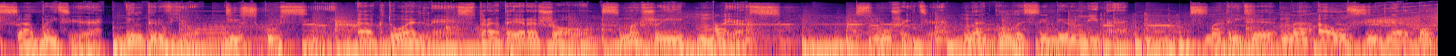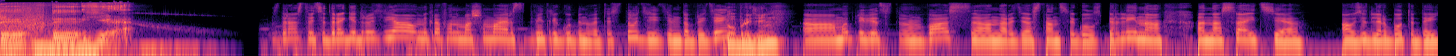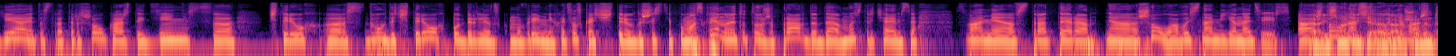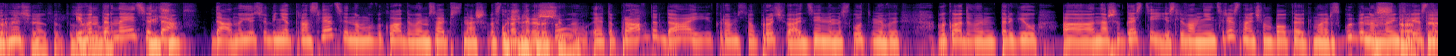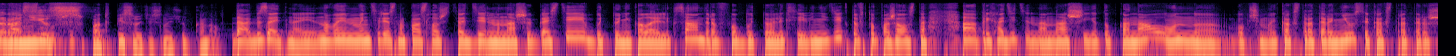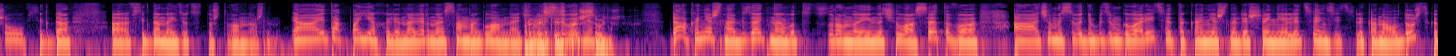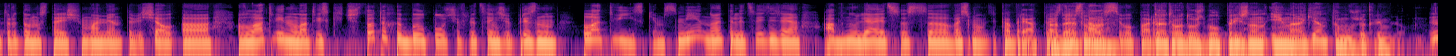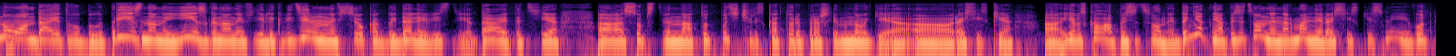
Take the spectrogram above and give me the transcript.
События, интервью, дискуссии, актуальные стратера-шоу с Машей Майерс. Слушайте на «Голосе Берлина». Смотрите на Аусы для работы ТЕ. Здравствуйте, дорогие друзья. У микрофона Маша Майерс, Дмитрий Губин в этой студии. Дим, добрый день. Добрый день. А, Мы приветствуем вас а, на радиостанции «Голос Берлина», а, на сайте «Аузи для работы ДЕ». Это стратер-шоу каждый день с четырех, а, с двух до четырех по берлинскому времени. Хотел сказать с четырех до шести по Москве, но это тоже правда, да. Мы встречаемся с вами в Стратера а, шоу, а вы с нами, я надеюсь. А да, и что у нас смотрите, а, сегодня да, еще в важно? интернете. это- это И в интернете. YouTube. Да, на YouTube нет трансляции, но мы выкладываем запись нашего Очень стратера оперативно. шоу. Это правда, да. И, кроме всего прочего, отдельными слотами вы выкладываем интервью а, наших гостей. Если вам не интересно, о чем болтают Майер с Губиным, но интересно послушать. News. Подписывайтесь на YouTube-канал. Да, обязательно. Но вам интересно послушать отдельно наших гостей, будь то Николай Александров, будь то Алексей Венедиктов, то, пожалуйста, а, приходите на наш YouTube-канал. Он, э, в общем, и как Strattera News, и как Strattera Show всегда, всегда найдется то, что вам нужно. А, Итак, поехали. Наверное, самое главное, о Про чем мы гостей сегодня... скажешь сегодняшних? Да, конечно, обязательно. Вот ровно и начала с этого. А о чем мы сегодня будем говорить, это, конечно, лишение лицензии телеканала «Дождь», который до настоящего момента вещал а, в Латвии на латвийских частотах и был, получив лицензию, признан латвийским СМИ, но эта лицензия обнуляется с 8 декабря. То А есть до этого- всего пара. До этого «Дождь» был признан иноагентом уже Кремлем. Ну, он до этого был и признан, и изгнан, и ликвидирован, и все как бы и далее везде, да, это те, а, собственно, тот путь, через который прошли многие а, российские, а, я бы сказала, оппозиционные, да нет, не оппозиционные, нормальные российские СМИ, и вот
